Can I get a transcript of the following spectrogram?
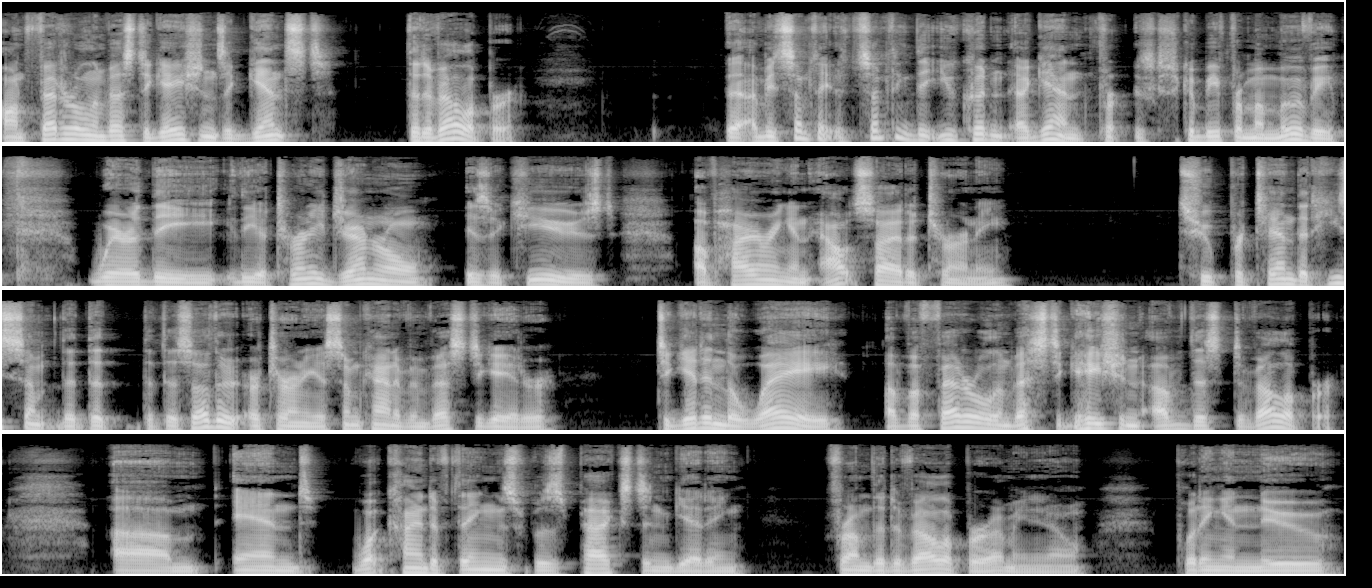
on federal investigations against the developer. I mean, something something that you couldn't again for, could be from a movie where the the attorney general is accused of hiring an outside attorney to pretend that he's some that, that that this other attorney is some kind of investigator to get in the way of a federal investigation of this developer. Um, and what kind of things was Paxton getting from the developer? I mean, you know, putting in new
